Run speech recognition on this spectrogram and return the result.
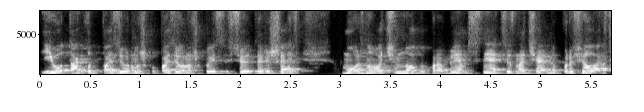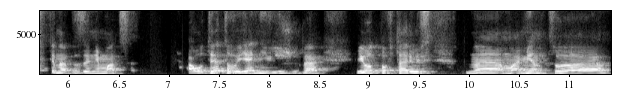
И вот так вот по зернышку, по зернышку, если все это решать, можно очень много проблем снять изначально. Профилактикой надо заниматься. А вот этого я не вижу. Да? И вот повторюсь, на момент э,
